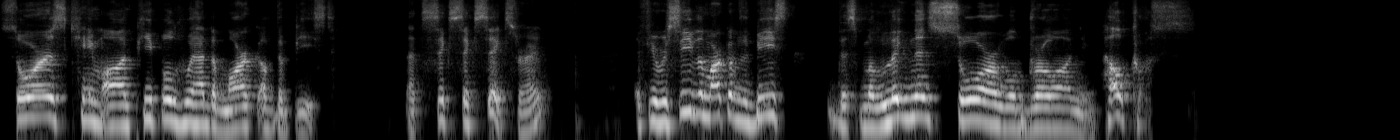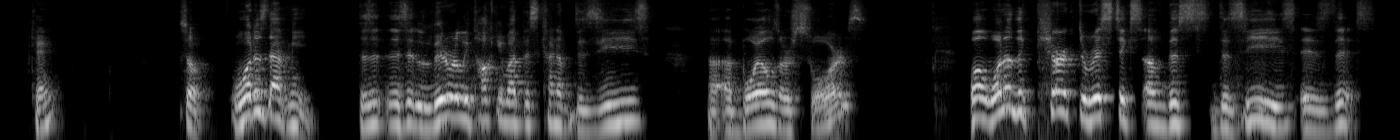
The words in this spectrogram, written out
sores came on people who had the mark of the beast. That's 666, right? If you receive the mark of the beast, this malignant sore will grow on you. Helkos. Okay? So, what does that mean? Does it, is it literally talking about this kind of disease, uh, uh boils or sores? Well, one of the characteristics of this disease is this.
